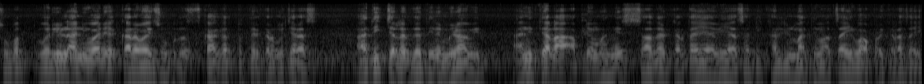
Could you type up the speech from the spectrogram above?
सोबत वरील अनिवार्य कारवाईसोबतच कागदपत्रे कर्मचाऱ्यास अधिक जलद गतीने मिळावीत आणि त्याला आपले म्हणणे सादर करता यावे यासाठी खालील माध्यमाचाही वापर केला जाईल.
